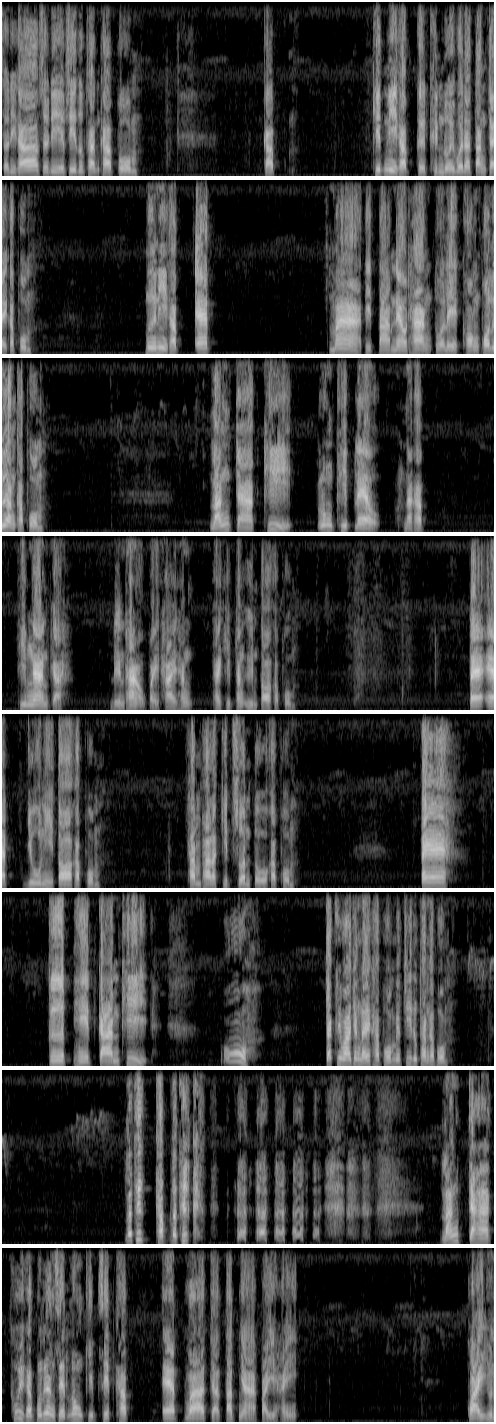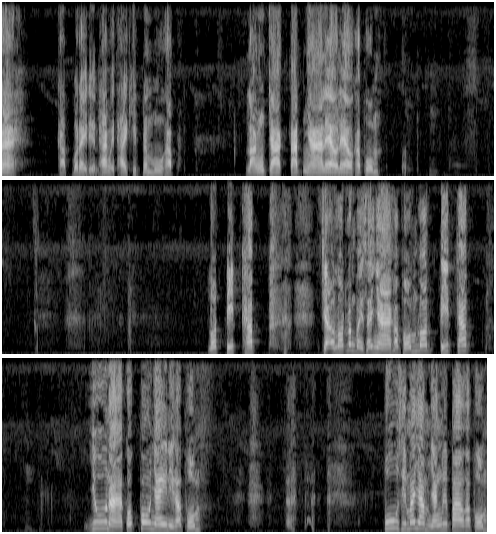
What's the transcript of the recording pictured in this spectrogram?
สวัสดีครับ สวัสดีเอฟซีทุกท่านครับผมครับ คลิปนี้ครับเกิดขึ้นโดยว่าได้ตั้งใจครับผม มือนี้ครับ แอด มาติดตามแนวทางตัวเลขของพ่อเรื่องครับผม หลังจากที่ลงคลิปแล้วนะครับ ทีมงานกะ เดินทางออกไปถ่ายทั้งถ่ายคลิปทั้งอื่นต่อครับผม แต่แอด อยู่หนีต่อครับผมทำภารกิจส่วนตัวครับผม แต่เกิดเหตุการณ์ที่ โอ้จักสิวาจังไหนครับผมเอฟซีทุกท่านครับผมระทึกครับระทึก หลังจากคุยกับเรื่องเสร็จลงคลิปเสร็จครับ แอดว่าจะตัดหญ้าไปให้ควายอยู่นะ ครับบ่ได้เดินทางไปถ่ายคลิปน้ำมูครับ หลังจากตัดหญ้าแล้วแล้วครับ ผม รถติดครับ จะเอารถลงไปใส่หญ้าครับ ผมรถติดครับอยู่หน้ากกโพใหญ่นี่ครับ ผม ปูสิมายำยังหรือเปล่าครับ ผม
